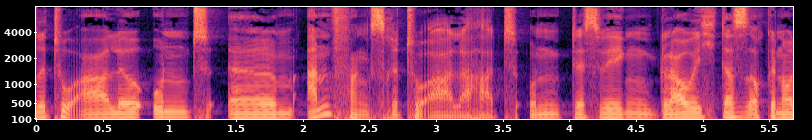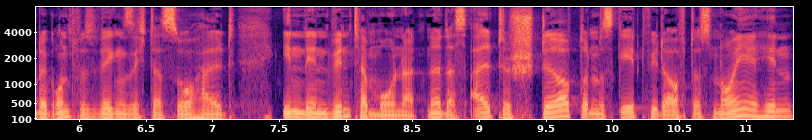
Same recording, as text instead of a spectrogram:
Abschlussrituale und ähm, Anfangsrituale hat. Und deswegen glaube ich, das ist auch genau der Grund, weswegen sich das so halt in den Wintermonaten, ne, das Alte stirbt und es geht wieder auf das Neue hin,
